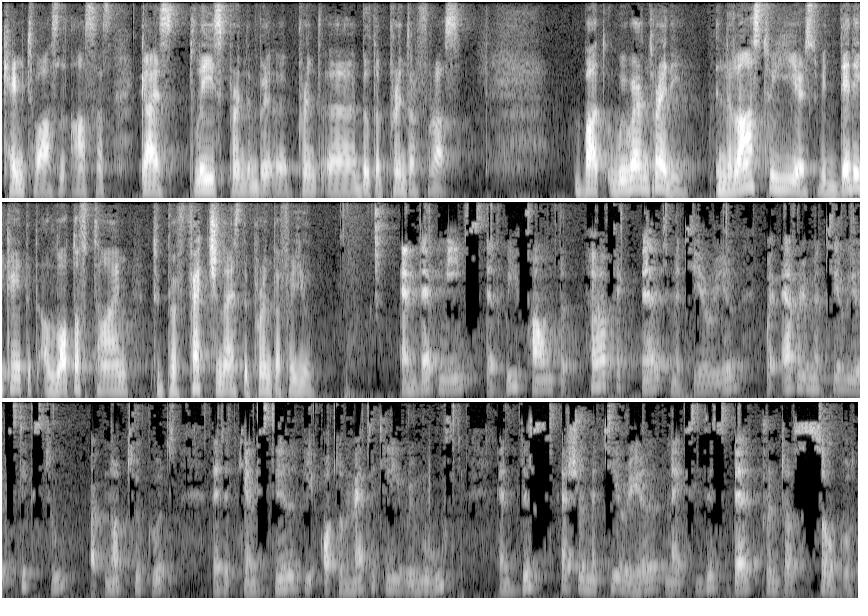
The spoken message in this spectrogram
came to us and asked us, guys, please print a, uh, print, uh, build a printer for us. But we weren't ready. In the last two years, we dedicated a lot of time to perfectionize the printer for you. And that means that we found the perfect belt material where every material sticks to, but not too good, that it can still be automatically removed. And this special material makes this belt printer so good.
